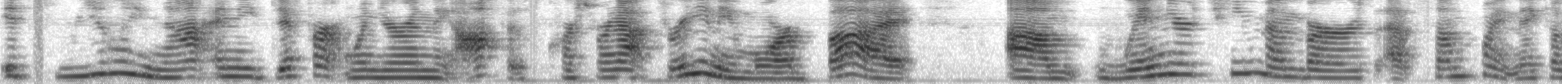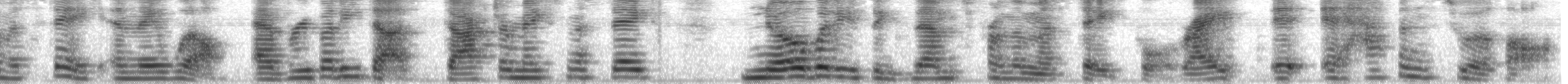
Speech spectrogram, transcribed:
It's really not any different when you're in the office. Of course we're not three anymore but um, when your team members at some point make a mistake, and they will, everybody does. Doctor makes mistakes. Nobody's exempt from the mistake pool, right? It, it happens to us all.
